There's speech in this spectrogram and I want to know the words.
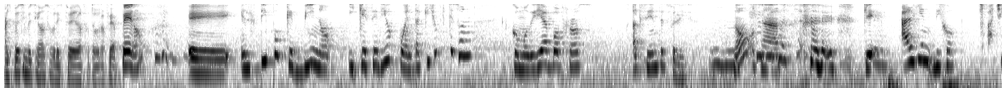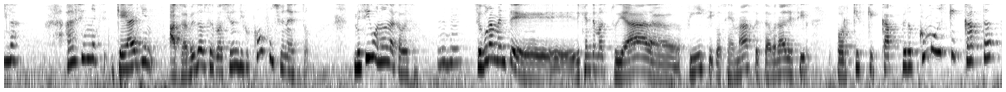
Después investigamos sobre la historia de la fotografía, pero eh, el tipo que vino y que se dio cuenta, que yo creo que son, como diría Bob Ross, accidentes felices. ¿no? O sea, que alguien dijo, ah, chinga, a ver si un acc- que alguien a través de observación dijo, ¿cómo funciona esto? Me sigue volando la cabeza. Seguramente eh, gente más estudiada, físicos y demás, te sabrá decir por qué es que cap... Pero ¿cómo es que captas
